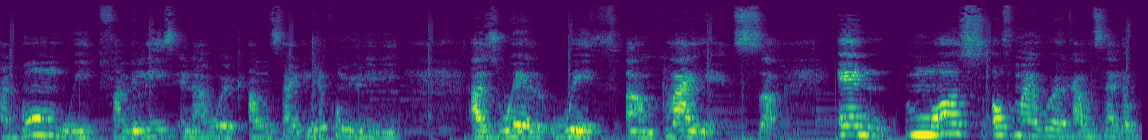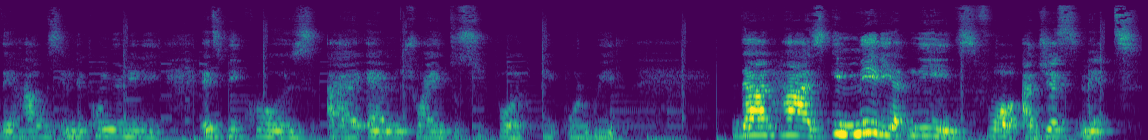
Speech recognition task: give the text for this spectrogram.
at home with families and I work outside in the community as well with um, clients. Uh, and most of my work outside of the house in the community is because I am trying to support people with that has immediate needs for adjustment.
